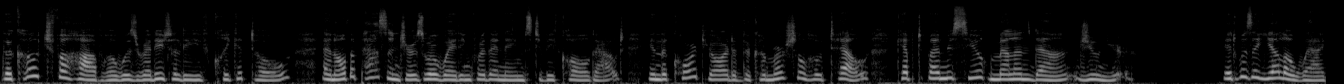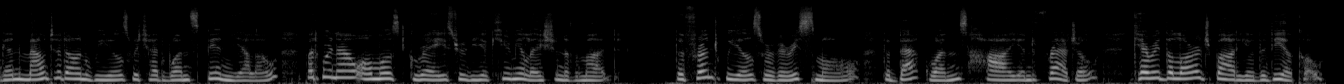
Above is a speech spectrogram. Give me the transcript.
The coach for Havre was ready to leave Criquetot, and all the passengers were waiting for their names to be called out in the courtyard of the commercial hotel kept by Monsieur Malandain, Jr. It was a yellow wagon mounted on wheels which had once been yellow, but were now almost gray through the accumulation of mud. The front wheels were very small, the back ones, high and fragile, carried the large body of the vehicle,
